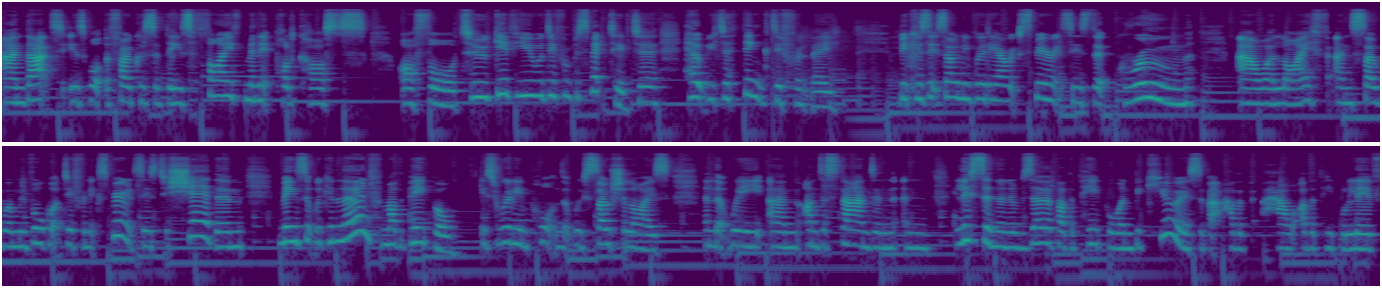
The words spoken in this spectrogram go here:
And that is what the focus of these five minute podcasts are for to give you a different perspective, to help you to think differently. Because it's only really our experiences that groom our life. And so, when we've all got different experiences, to share them means that we can learn from other people. It's really important that we socialize and that we um, understand and, and listen and observe other people and be curious about how, the, how other people live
